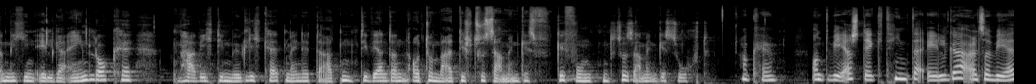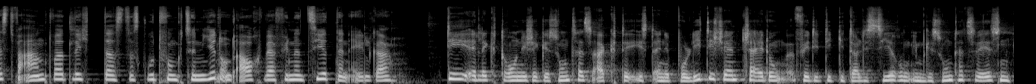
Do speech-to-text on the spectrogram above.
mich in Elga einlogge, habe ich die Möglichkeit, meine Daten, die werden dann automatisch zusammengefunden, zusammengesucht. Okay. Und wer steckt hinter Elga? Also wer ist verantwortlich, dass das gut funktioniert und auch wer finanziert den Elga? Die elektronische Gesundheitsakte ist eine politische Entscheidung für die Digitalisierung im Gesundheitswesen.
